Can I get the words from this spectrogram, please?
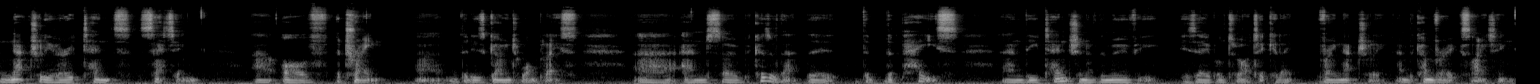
naturally very tense setting uh, of a train uh, that is going to one place. Uh, and so, because of that, the, the, the pace and the tension of the movie is able to articulate very naturally and become very exciting.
